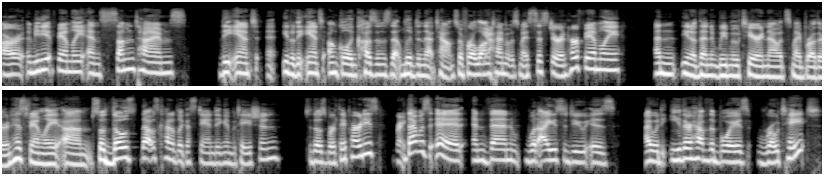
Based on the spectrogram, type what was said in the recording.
our immediate family, and sometimes the aunt, eh, you know, the aunt, uncle, and cousins that lived in that town. So for a long Yeah. time, it was my sister and her family, and you know, then we moved here, and now it's my brother and his family. Um, so those that was kind of like a standing invitation to those birthday parties. Right. But that was it. And then what I used to do is I would either have the boys rotate.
